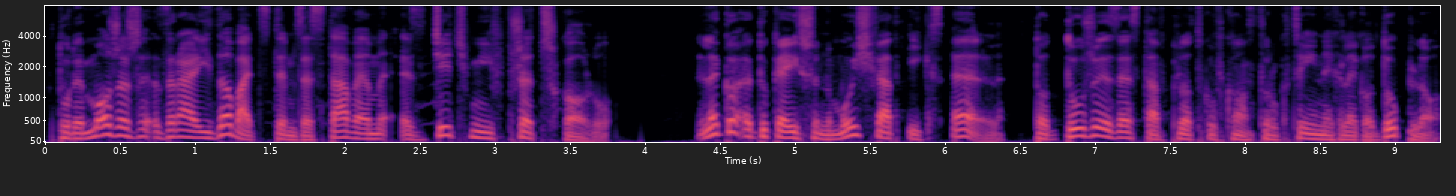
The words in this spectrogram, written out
który możesz zrealizować z tym zestawem z dziećmi w przedszkolu. LEGO Education Mój Świat XL to duży zestaw klocków konstrukcyjnych LEGO Duplo,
